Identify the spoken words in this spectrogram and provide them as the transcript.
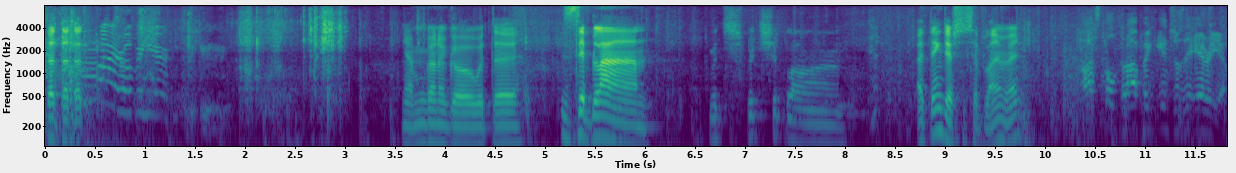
That, that, that. Fire over here. Yeah, I'm gonna go with the zipline. Which which zip line? I think there's a zipline, right? Hostile dropping into the area.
